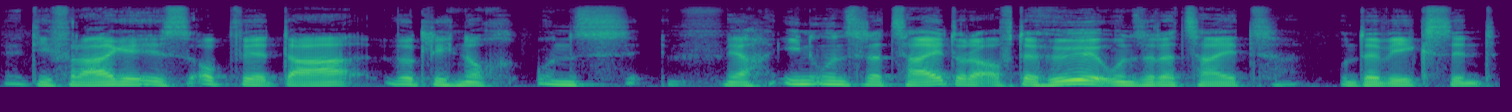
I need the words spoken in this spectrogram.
Die Frage ist, ob wir da wirklich noch uns ja, in unserer Zeit oder auf der Höhe unserer Zeit unterwegs sind.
